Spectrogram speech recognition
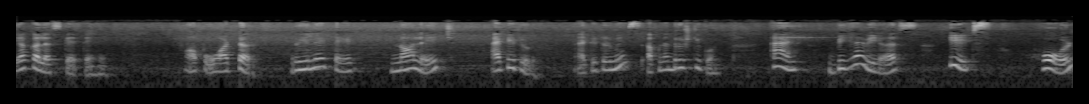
या कलश कहते हैं। Of water, related knowledge, attitude. Attitude means अपना दृष्टिकोण। And behaviours, it's hold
